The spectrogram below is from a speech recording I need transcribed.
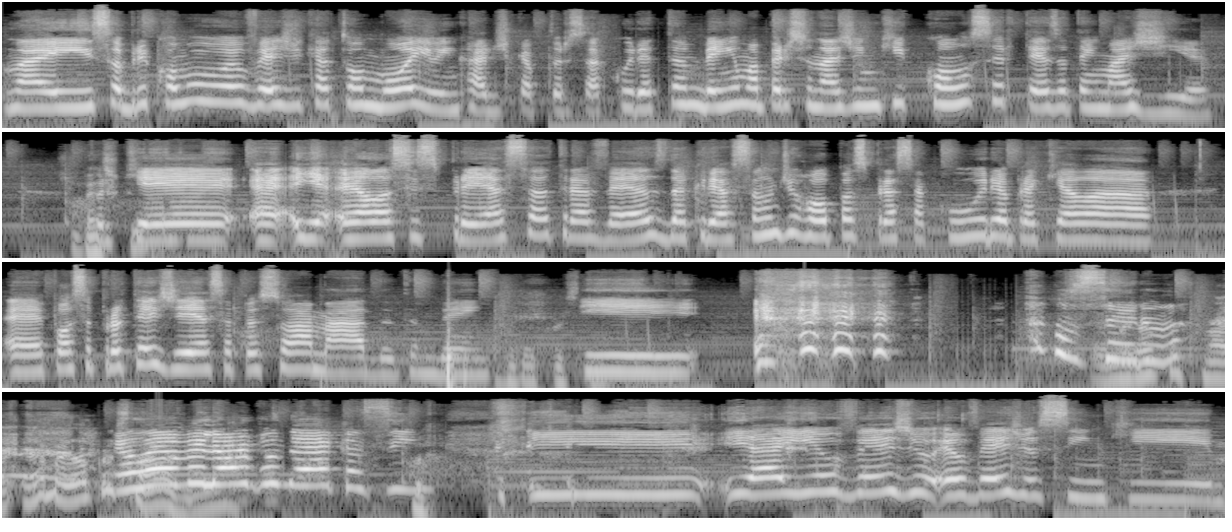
mas sobre como eu vejo que a Tomoe, o Encarte de Captor Sakura, é também uma personagem que com certeza tem magia. Porque é, ela se expressa através da criação de roupas para Sakura, para que ela é, possa proteger essa pessoa amada também. E. O Seru. É a melhor Ela é a melhor boneca, assim. E, e aí eu vejo, eu vejo assim que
